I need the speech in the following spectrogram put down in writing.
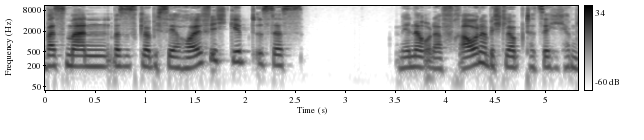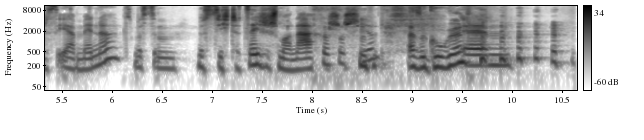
was man, was es glaube ich sehr häufig gibt, ist, dass Männer oder Frauen, aber ich glaube tatsächlich haben das eher Männer. Das müsste, müsste ich tatsächlich mal nachrecherchieren. Also googeln. ähm,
